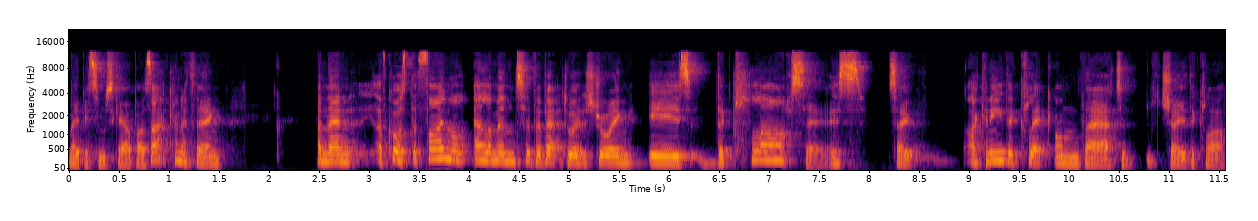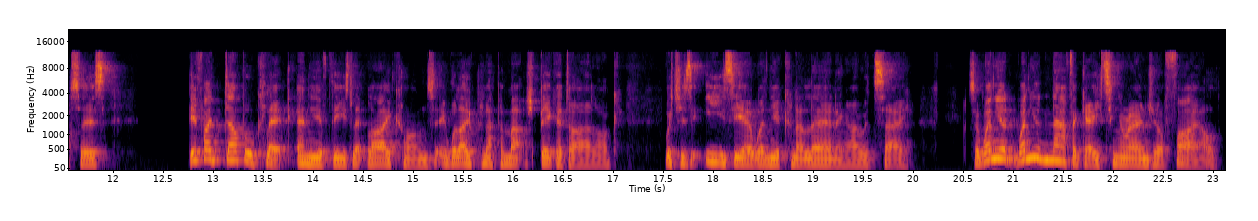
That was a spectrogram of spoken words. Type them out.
maybe some scale bars, that kind of thing. And then, of course, the final element of a Vectorworks drawing is the classes. So I can either click on there to show you the classes. If I double click any of these little icons, it will open up a much bigger dialog, which is easier when you're kind of learning, I would say. So when you're when you're navigating around your file,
